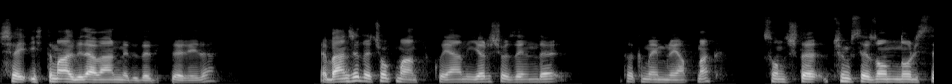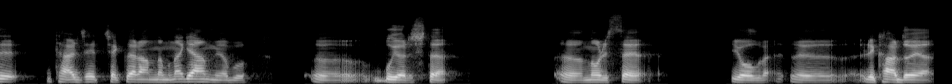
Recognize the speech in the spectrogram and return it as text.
şey ihtimal bile vermedi dedikleriyle. E, bence de çok mantıklı. Yani yarış özelinde takım emri yapmak. Sonuçta tüm sezon Norris'i tercih edecekler anlamına gelmiyor bu. E, bu yarışta e, Norris'e yol e, Ricardo'ya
